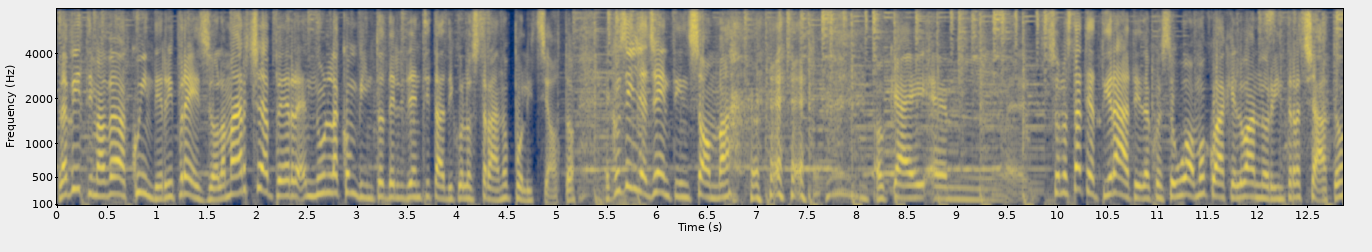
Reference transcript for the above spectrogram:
La vittima aveva quindi ripreso la marcia per nulla convinto dell'identità di quello strano poliziotto. E così gli agenti, insomma, ok, ehm, sono stati attirati da questo uomo qua che lo hanno rintracciato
